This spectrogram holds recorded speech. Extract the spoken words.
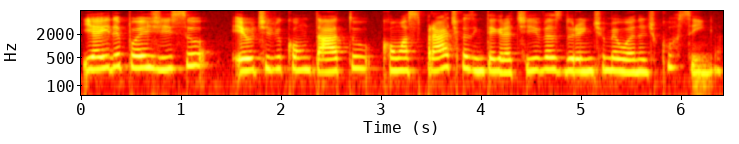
E aí depois disso, eu tive contato com as práticas integrativas durante o meu ano de cursinho.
